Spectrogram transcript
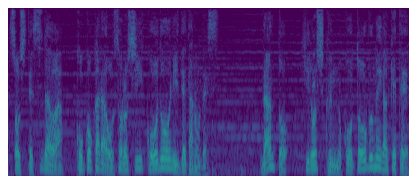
そして須田はここから恐ろしい行動に出たのです。なんと、ヒロシ君の後頭部めがけて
